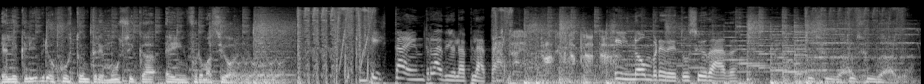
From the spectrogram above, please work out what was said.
El equilibrio justo entre música e información. Está en Radio La Plata. Está en Radio La Plata. El nombre de tu ciudad. Tu ciudad. Tu ciudad.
